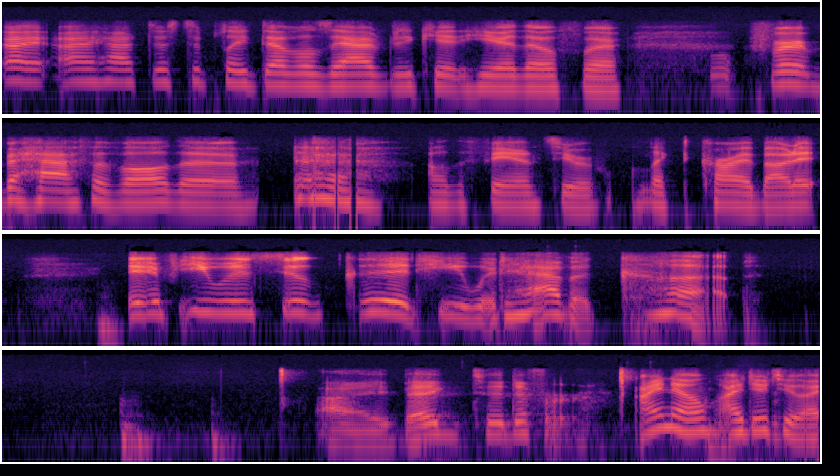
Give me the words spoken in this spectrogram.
I, I have just to play devil's advocate here though for for behalf of all the all the fans who like to cry about it. If he was so good, he would have a cup. i beg to differ I know, I do too. I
